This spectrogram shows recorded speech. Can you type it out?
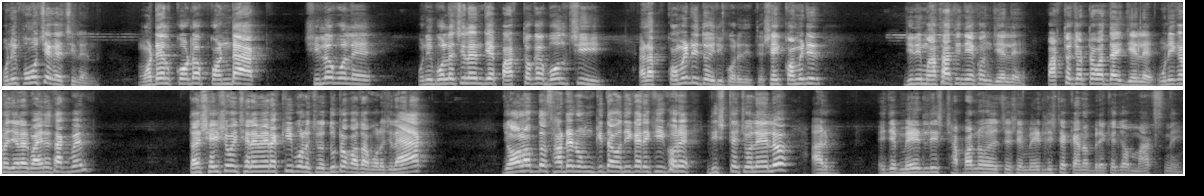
উনি পৌঁছে গেছিলেন। মডেল কোড অফ কন্ডাক্ট ছিল বলে উনি বলেছিলেন যে পার্থকে বলছি, একটা কমিটি তৈরি করে দিতে। সেই কমিটির যিনি মাথা, তিনি এখন জেলে। পার্থ চট্টোপাধ্যায় জেলে। উনি কেন জেলের বাইরে থাকবেন? তাই সেই সময় ছেলেমেয়েরা কি বলেছিল? দুটো কথা বলেছিল। এক, যে all of the sudden Ankita Adhikari কী করে লিস্টে চলে এলো, আর এই যে মেরিট লিস্ট ছাপানো হয়েছে, সেই মেরিট লিস্টে কেন ব্রেকেজ অফ মার্কস নেই?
